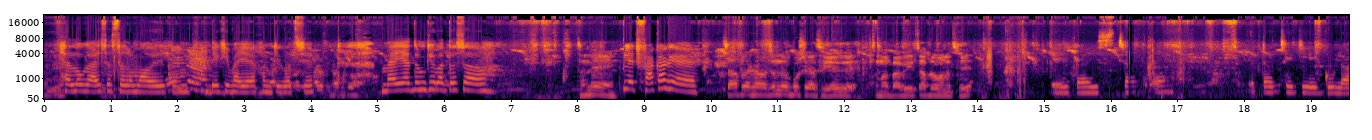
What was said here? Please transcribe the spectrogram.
হ্যালো গাইস আসসালামু আলাইকুম। দেখি ভাইয়া এখন কি করছে। ভাইয়া তুমি কি করতেছো? প্লেট ফাঁকা গে। চাপড়া খাওয়ার জন্য বসে আছি এই যে তোমার ভাবি চাপড়া বানাচ্ছে। এই গাইস চাপড়া এটা হচ্ছে কি গুলা।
